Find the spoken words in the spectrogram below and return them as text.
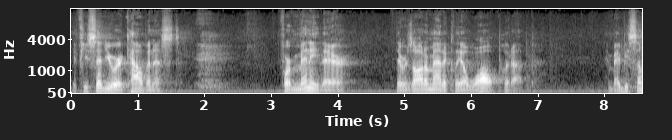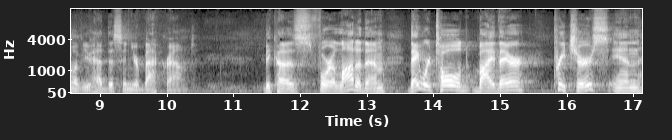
if you said you were a Calvinist, for many there, there was automatically a wall put up. And maybe some of you had this in your background. Because for a lot of them, they were told by their preachers in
